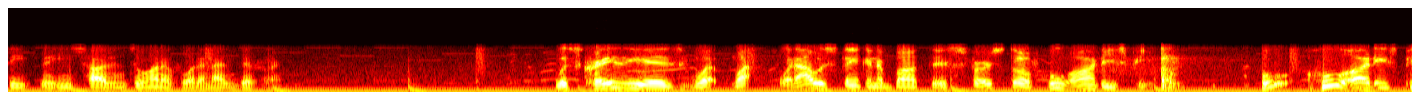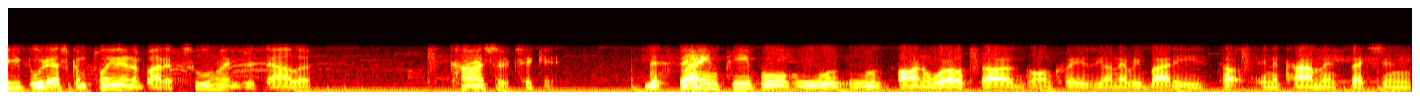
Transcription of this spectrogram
seats that he's charging two hundred for, then that's different. What's crazy is what what what I was thinking about this. First off, who are these people? Who who are these people that's complaining about a two hundred dollar concert ticket? The same people who who's on World Star going crazy on everybody talk, in the comment section,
